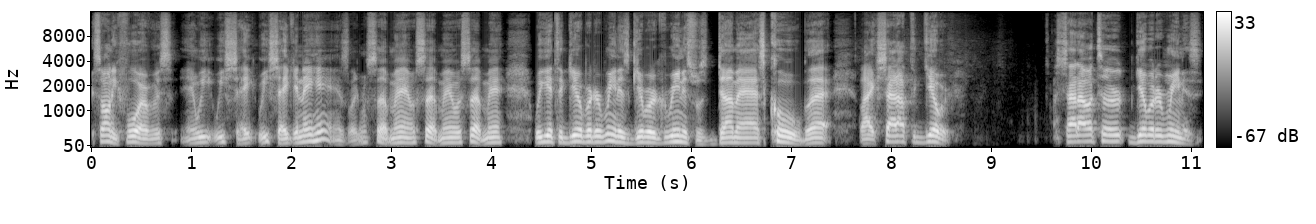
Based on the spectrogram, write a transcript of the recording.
It's only four of us, and we we shake we shaking their hands like, "What's up, man? What's up, man? What's up, man?" We get to Gilbert Arenas. Gilbert Arenas was dumbass cool, but like shout out to Gilbert. Shout out to Gilbert Arenas.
